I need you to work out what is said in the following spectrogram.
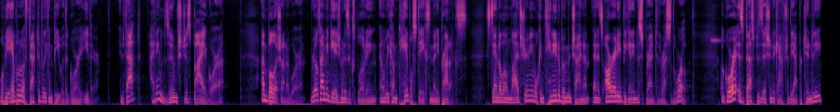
will be able to effectively compete with Agora either. In fact, I think Zoom should just buy Agora. I'm bullish on Agora. Real time engagement is exploding and will become table stakes in many products. Standalone live streaming will continue to boom in China, and it's already beginning to spread to the rest of the world. Agora is best positioned to capture the opportunity,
